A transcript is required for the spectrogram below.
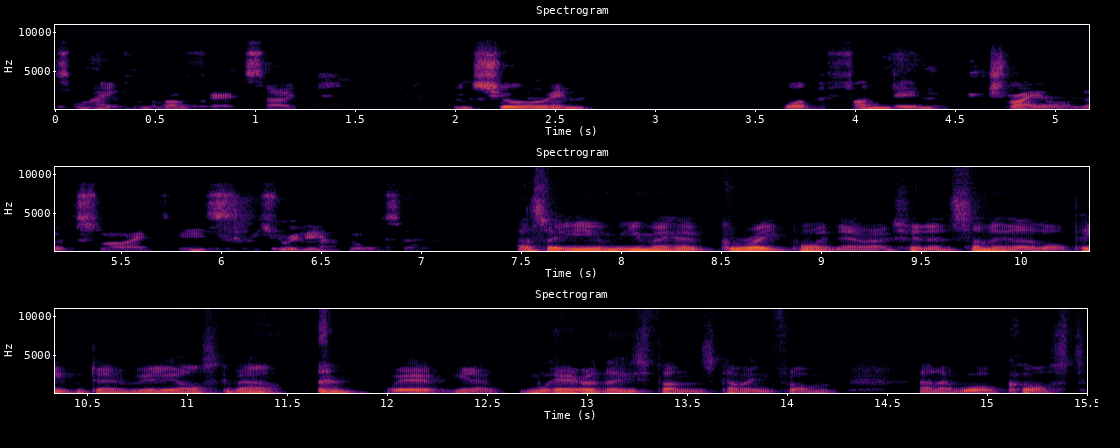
to make a profit. So ensuring what the funding trail looks like is, is really important. So you you make a great point there, actually, and it's something that a lot of people don't really ask about. where you know where are those funds coming from, and at what cost?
